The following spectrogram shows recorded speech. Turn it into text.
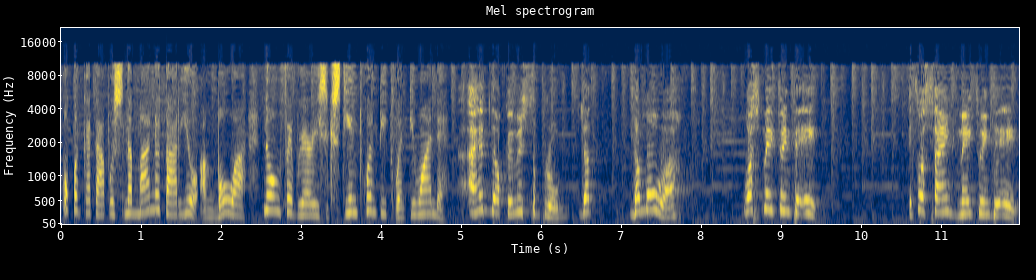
o pagkatapos na manotaryo ang MOA noong February 16, 2021. I have documents to prove that the MOA was May 28. It was signed May 28.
